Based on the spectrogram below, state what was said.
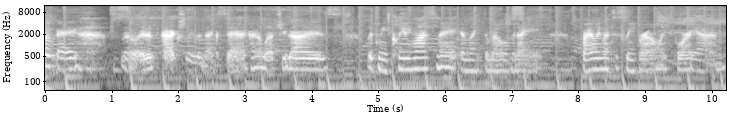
Okay, so it is actually the next day. I kind of left you guys with me cleaning last night in like the middle of the night. Finally went to sleep around like 4 a.m.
